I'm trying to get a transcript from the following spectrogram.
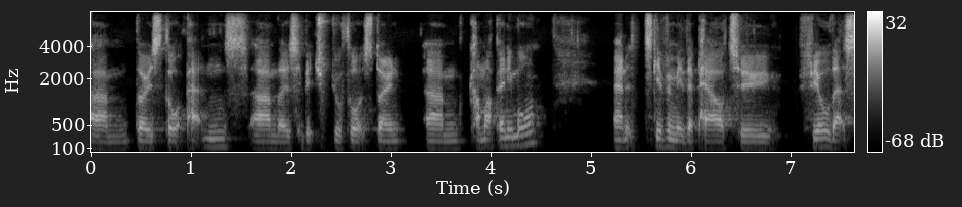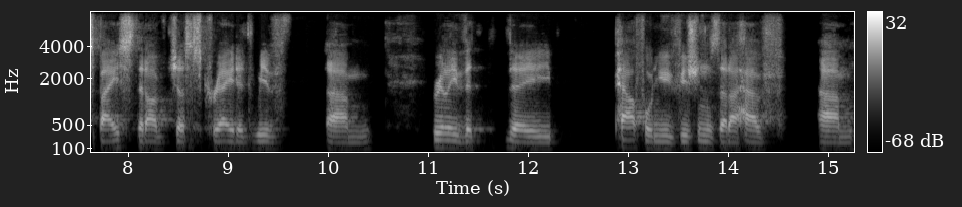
um, those thought patterns, um, those habitual thoughts don't um, come up anymore. And it's given me the power to fill that space that I've just created with um, really the, the powerful new visions that I have. Um,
